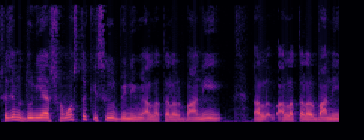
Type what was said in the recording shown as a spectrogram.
সেই জন্য দুনিয়ার সমস্ত কিছুর বিনিময়ে আল্লাহ তালার বাণী, আল্লাহ তালার বাণী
